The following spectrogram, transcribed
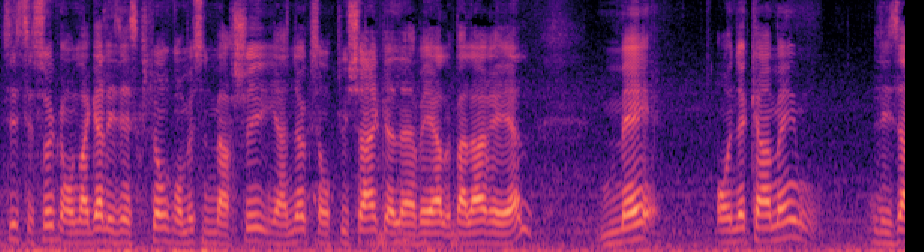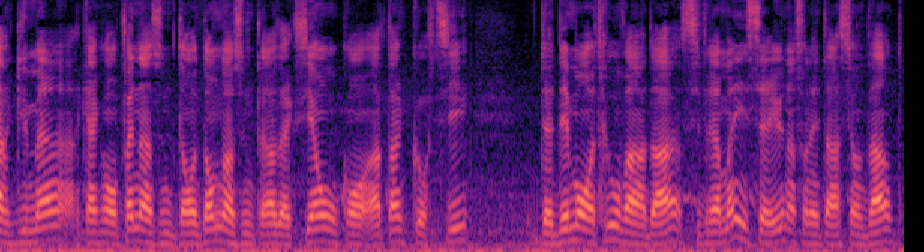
tu sais, c'est sûr qu'on regarde les inscriptions qu'on met sur le marché, il y en a qui sont plus chères que la valeur réelle, mais on a quand même les arguments, quand on, fait dans une, on tombe dans une transaction ou qu'on, en tant que courtier, de démontrer au vendeur si vraiment il est sérieux dans son intention de vente,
